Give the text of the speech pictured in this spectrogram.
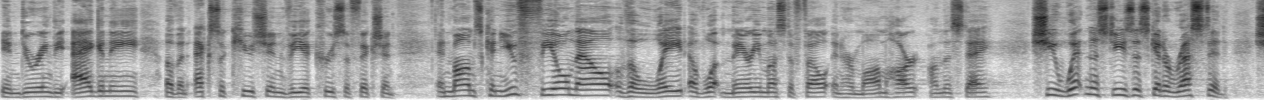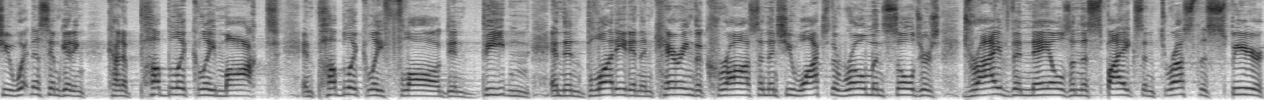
enduring the agony of an execution via crucifixion. And moms, can you feel now the weight of what Mary must have felt in her mom heart on this day? She witnessed Jesus get arrested. She witnessed him getting kind of publicly mocked and publicly flogged and beaten and then bloodied and then carrying the cross. And then she watched the Roman soldiers drive the nails and the spikes and thrust the spear.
